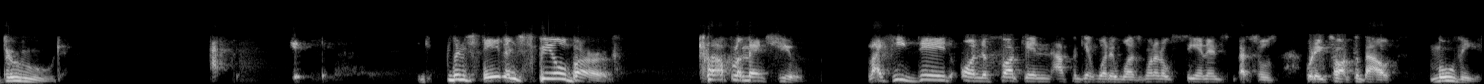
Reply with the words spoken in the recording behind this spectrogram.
dude. When Steven Spielberg compliments you, like he did on the fucking, I forget what it was, one of those CNN specials where they talked about movies.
